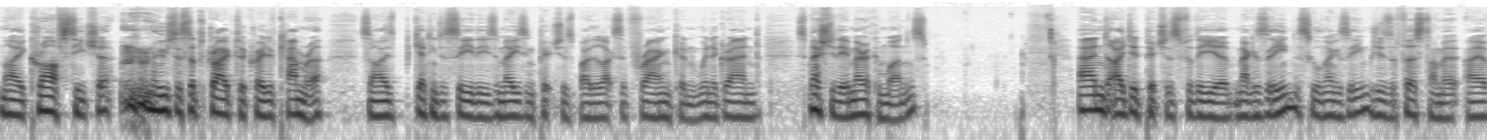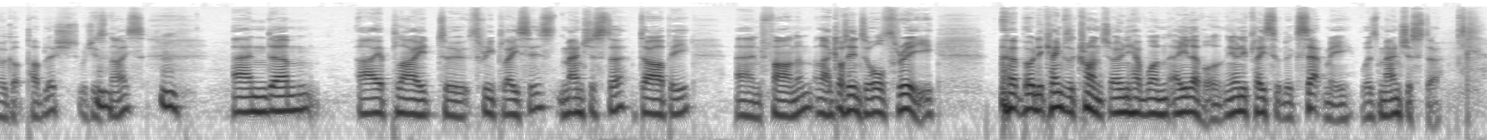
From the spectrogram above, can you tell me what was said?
my crafts teacher who used to subscribe to Creative Camera. So I was getting to see these amazing pictures by the likes of Frank and Winogrand, especially the American ones. And I did pictures for the uh, magazine, the school magazine, which is the first time I, I ever got published, which is mm. nice. Mm. And um, I applied to three places Manchester, Derby, and Farnham. And I got into all three. but when it came to the crunch, I only had one A level, and the only place that would accept me was Manchester.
